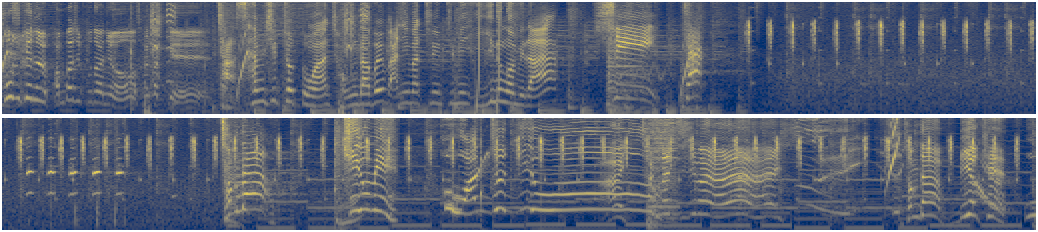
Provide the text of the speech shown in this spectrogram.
초죽에는 반바지 입고 다녀 살갑게 자, 30초 동안 정답을 많이 맞히는 팀이 이기는 겁니다. 시작! 정답! 귀요미! 어, 완전 귀여워! 아이 장난치지 마 아이, 정답 미어캣 오,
